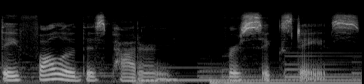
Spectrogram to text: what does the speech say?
They followed this pattern for six days.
